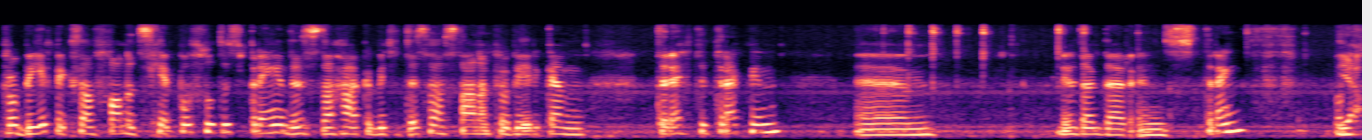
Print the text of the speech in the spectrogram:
probeert ik zelf van het schip of zo te springen. Dus dan ga ik een beetje tussen gaan staan en probeer ik hem terug te trekken. Ehm ik denk dat ik daar een strength Ja,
